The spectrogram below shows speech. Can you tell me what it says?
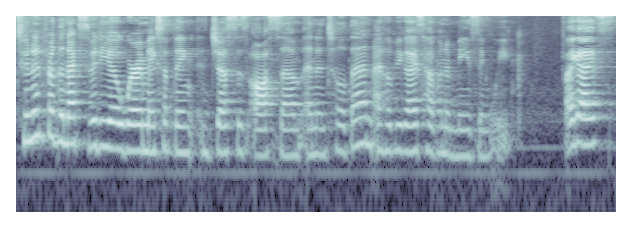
Tune in for the next video where I make something just as awesome. And until then, I hope you guys have an amazing week. Bye guys.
